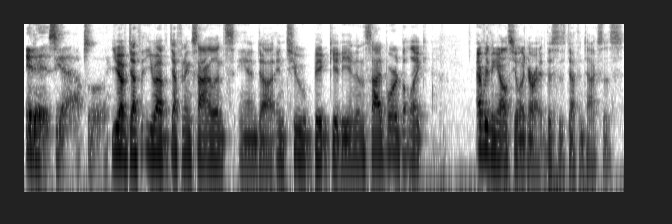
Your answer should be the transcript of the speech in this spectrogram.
It is, yeah, absolutely. You have def- you have deafening silence and uh, and two big Gideon in the sideboard, but like everything else, you're like, all right, this is death and taxes.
